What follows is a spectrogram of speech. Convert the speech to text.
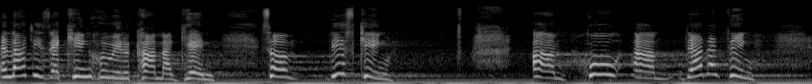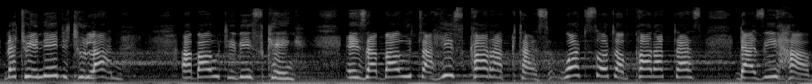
And that is the king who will come again. So, this king, um, who, um, the other thing that we need to learn about this king is about uh, his characters. What sort of characters does he have?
